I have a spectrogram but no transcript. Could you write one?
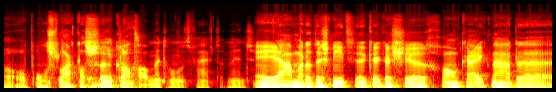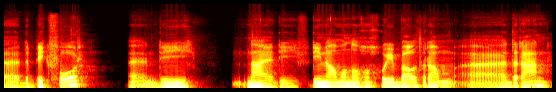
op ons vlak als klant. al met 150 mensen. Ja, maar dat is niet, kijk, als je gewoon kijkt naar de, de Big Four, die nou ja, die verdienen allemaal nog een goede boterham eraan.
